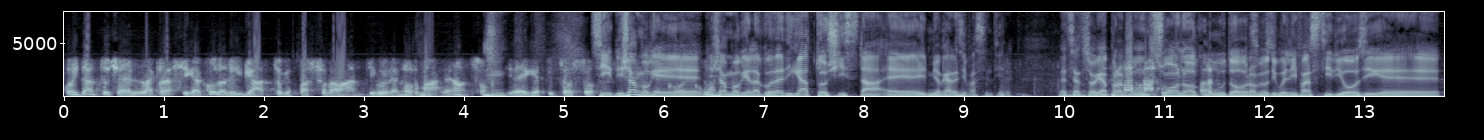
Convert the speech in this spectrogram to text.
ogni tanto c'è la classica coda del gatto che passa davanti, quello è normale, no? Insomma, direi che è piuttosto... Mm. Sì, diciamo che, come- diciamo che la coda di gatto ci sta e il mio cane si fa sentire. Nel senso che ha proprio un suono acuto, proprio di quelli fastidiosi che...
